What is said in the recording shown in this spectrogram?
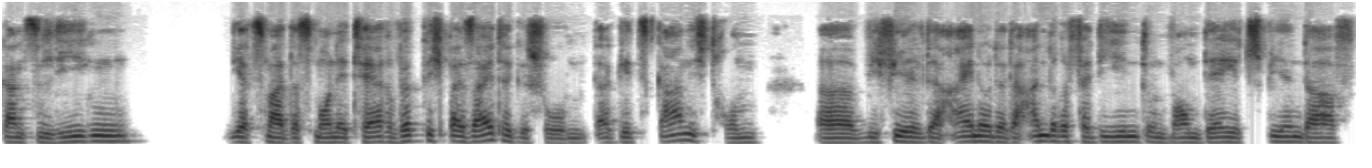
ganzen Ligen jetzt mal das Monetäre wirklich beiseite geschoben. Da geht's gar nicht drum, äh, wie viel der eine oder der andere verdient und warum der jetzt spielen darf.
